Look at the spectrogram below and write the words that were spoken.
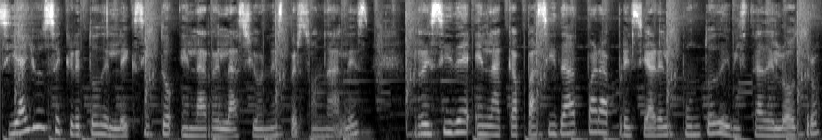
si hay un secreto del éxito en las relaciones personales, reside en la capacidad para apreciar el punto de vista del otro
